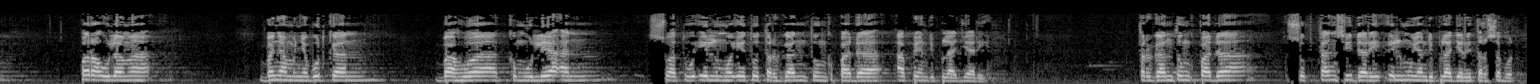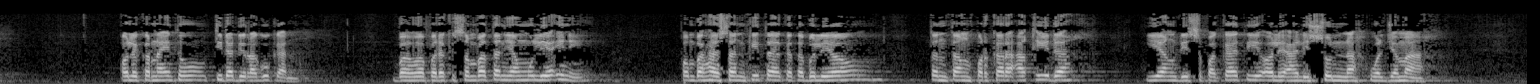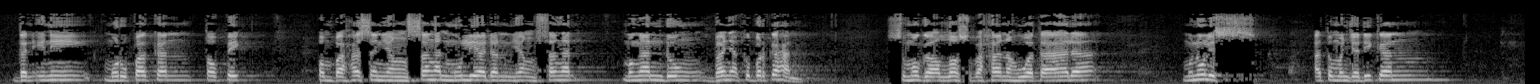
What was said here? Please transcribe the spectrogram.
para ulama banyak menyebutkan bahwa kemuliaan suatu ilmu itu tergantung kepada apa yang dipelajari. Tergantung kepada substansi dari ilmu yang dipelajari tersebut. Oleh karena itu tidak diragukan bahwa pada kesempatan yang mulia ini pembahasan kita kata beliau tentang perkara akidah yang disepakati oleh ahli sunnah wal jamaah. Dan ini merupakan topik pembahasan yang sangat mulia dan yang sangat mengandung banyak keberkahan. Semoga Allah Subhanahu wa taala menulis atau menjadikan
